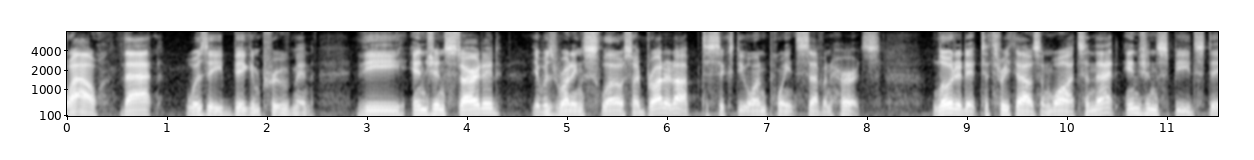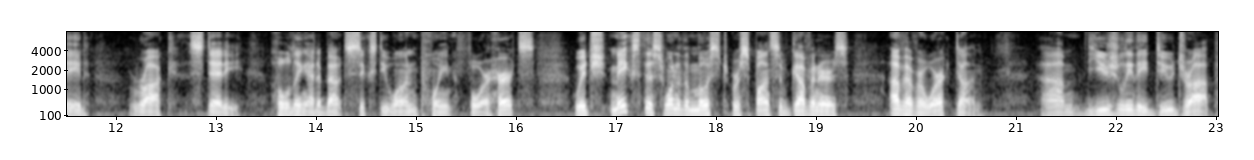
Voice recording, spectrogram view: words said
Wow, that was a big improvement. The engine started, it was running slow, so I brought it up to 61.7 hertz, loaded it to 3000 watts, and that engine speed stayed rock steady, holding at about 61.4 hertz, which makes this one of the most responsive governors I've ever worked on. Um, usually they do drop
